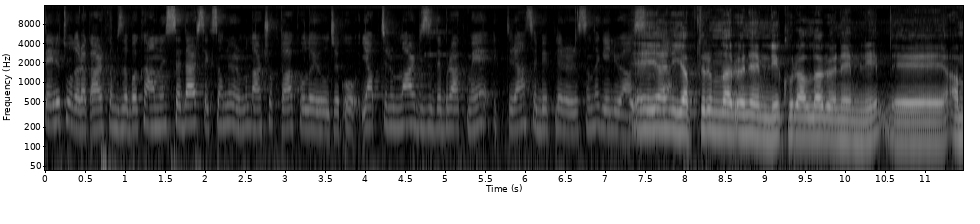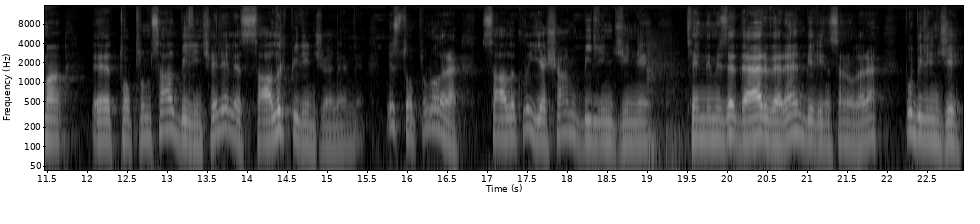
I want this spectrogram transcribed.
devlet olarak arkamıza bakanlığı hissedersek sanıyorum bunlar çok daha kolay olacak. O yaptırımlar bizi de bırakmaya ittiren sebepler arasında geliyor aslında. E yani yaptırımlar önemli, kurallar önemli e, ama e, toplumsal bilinç, hele hele sağlık bilinci önemli. Biz toplum olarak sağlıklı yaşam bilincini kendimize değer veren bir insan olarak bu bilinci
